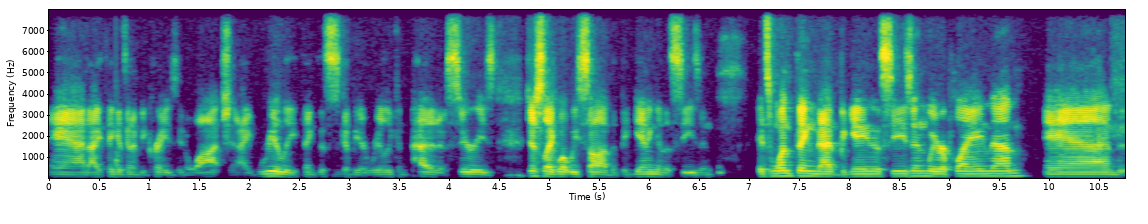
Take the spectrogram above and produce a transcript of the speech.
And I think it's going to be crazy to watch. And I really think this is going to be a really competitive series, just like what we saw at the beginning of the season. It's one thing that beginning of the season we were playing them and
